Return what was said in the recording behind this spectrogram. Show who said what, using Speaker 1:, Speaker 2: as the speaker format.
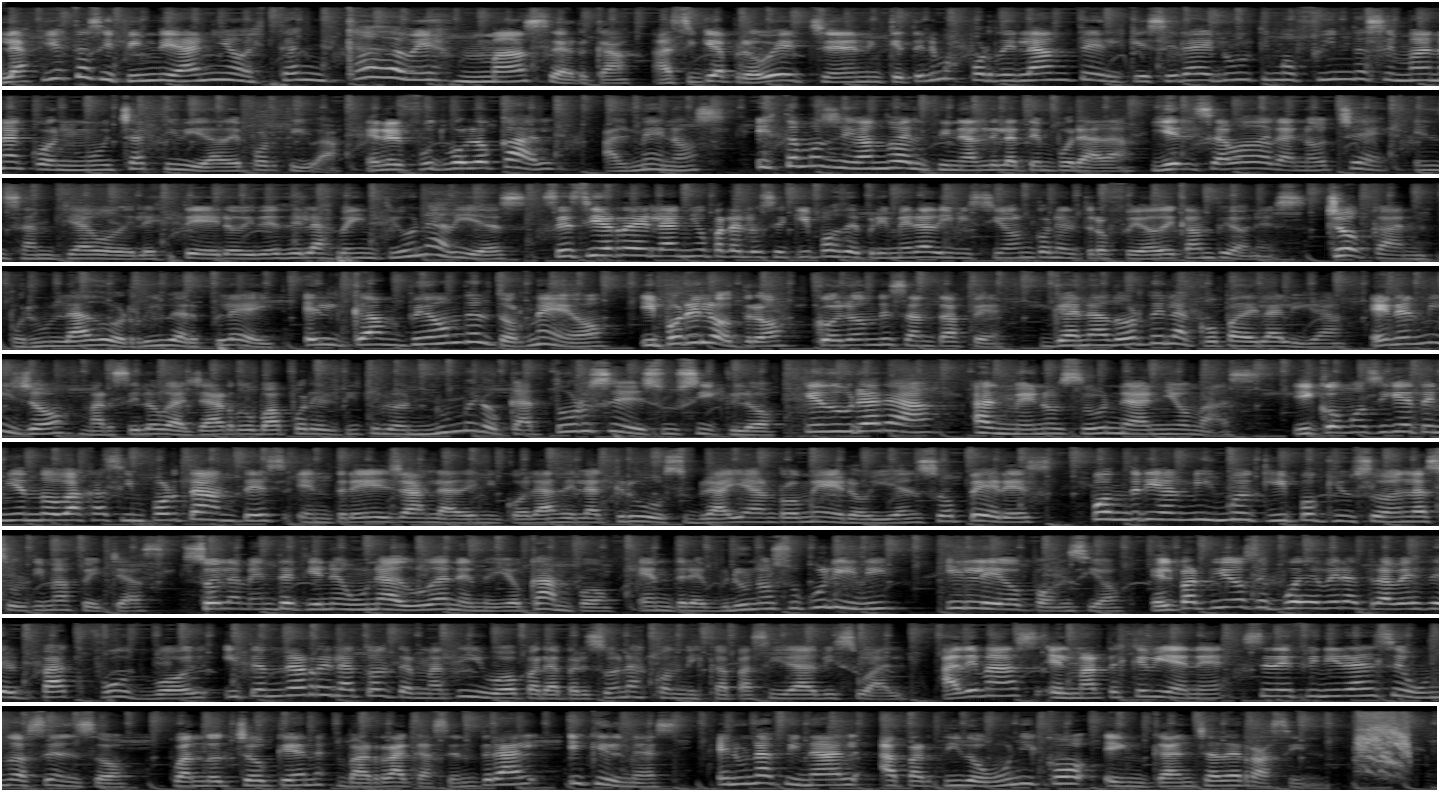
Speaker 1: Las fiestas y fin de año están cada vez más cerca, así que aprovechen que tenemos por delante el que será el último fin de semana con mucha actividad deportiva. En el fútbol local, al menos, estamos llegando al final de la temporada y el sábado a la noche en Santiago del Estero y desde las 21 a 10 se cierra el año para los equipos de primera división con el trofeo de campeones. Chocan por un lado River Plate, el campeón del torneo, y por el otro Colón de Santa Fe, ganador de la Copa de la Liga. En el Millo, Marcelo Gallardo va por el título número 14 de su ciclo, que durará al menos un año más. Y como sigue teniendo bajas importantes, entre ellas la de Nicolás de la Cruz, Brian Romero y Enzo Pérez, pondría el mismo equipo que usó en las últimas fechas. Solamente tiene una duda en el mediocampo, entre Bruno Zuculini y Leo Poncio. El partido se puede ver a través del Pack Football y tendrá relato alternativo para personas con discapacidad visual. Además, el martes que viene se definirá el segundo ascenso, cuando choquen Barraca Central y Quilmes, en una final a partido único en cancha de Racing.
